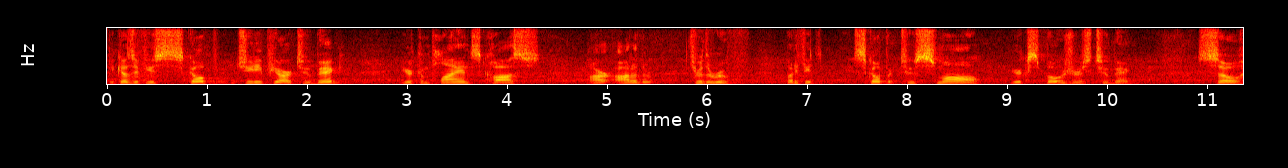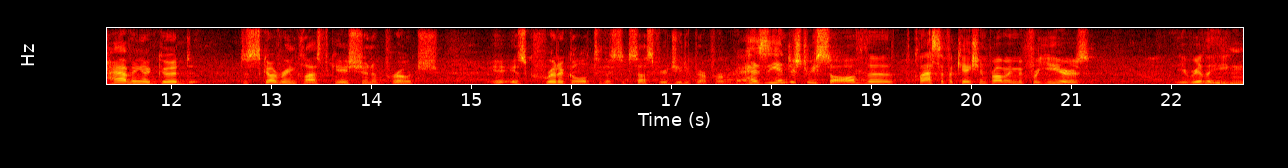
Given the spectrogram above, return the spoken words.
because if you scope GDPR too big, your compliance costs are out of the, through the roof. But if you scope it too small, your exposure is too big. So having a good discovery and classification approach is critical to the success of your GDPR program. Has the industry solved the classification problem? I mean, for years, you really Mm-hmm.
